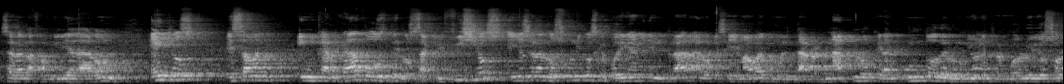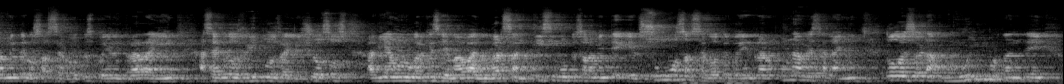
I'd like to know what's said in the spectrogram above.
Esa era la familia de Aarón. Ellos estaban encargados de los sacrificios, ellos eran los únicos que podían entrar a lo que se llamaba como el tabernáculo, que era el punto de reunión entre el pueblo y Dios. Solamente los sacerdotes podían entrar ahí, hacer los ritos religiosos. Había un lugar que se llamaba el lugar santísimo, que solamente el sumo sacerdote podía entrar una vez al año. Todo eso era muy importante,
